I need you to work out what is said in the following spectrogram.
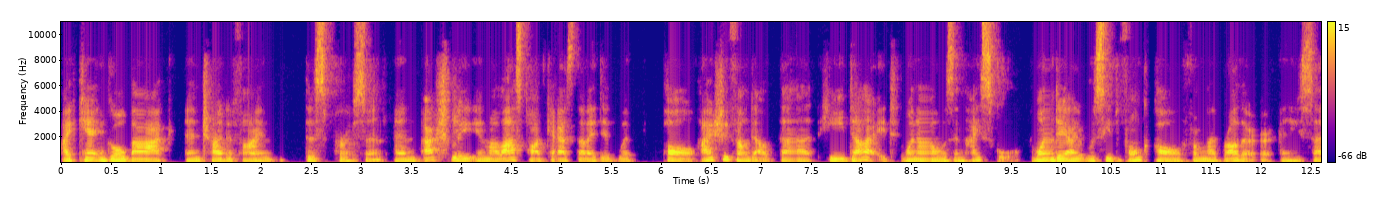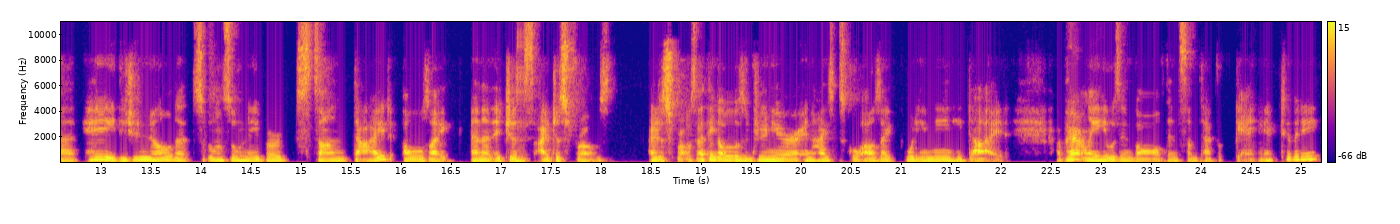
I can't go back and try to find this person. And actually, in my last podcast that I did with Paul, I actually found out that he died when I was in high school. One day I received a phone call from my brother and he said, Hey, did you know that so and so neighbor's son died? I was like, and then it just, I just froze. I just froze. I think I was a junior in high school. I was like, what do you mean he died? Apparently, he was involved in some type of gang activity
